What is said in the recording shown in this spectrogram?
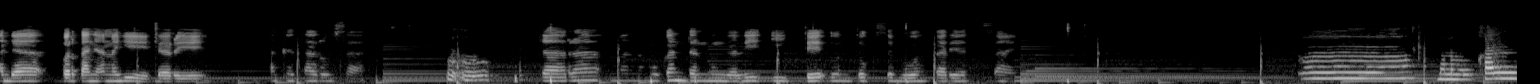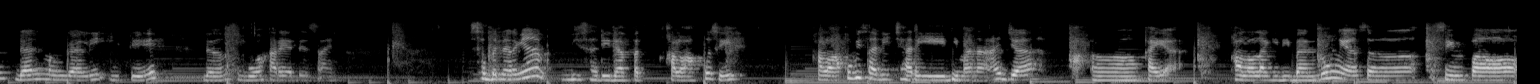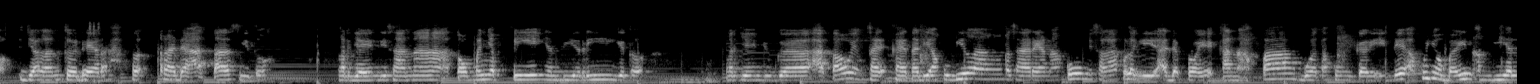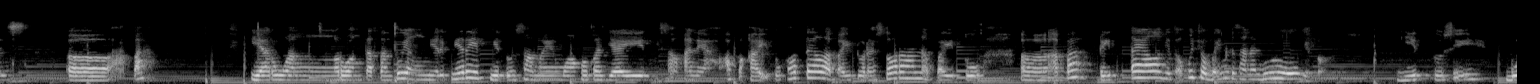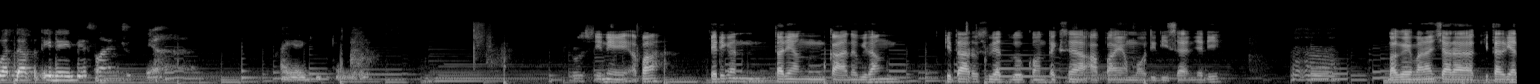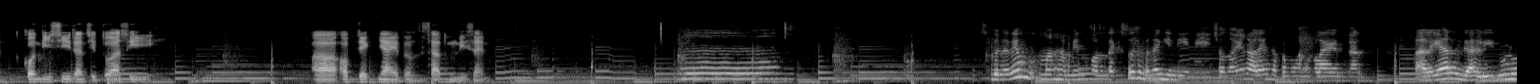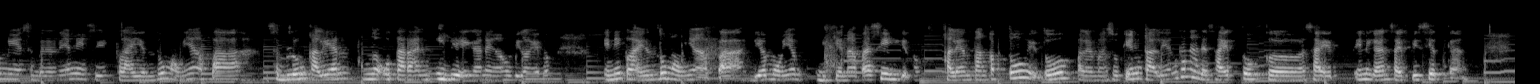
ada pertanyaan lagi dari Agatha Rosa. Mm-mm. Cara menemukan dan menggali ide untuk sebuah karya desain. Hmm, menemukan dan menggali ide dalam sebuah karya desain. Sebenarnya bisa didapat kalau aku sih, kalau aku bisa dicari di mana aja. Eh, kayak kalau lagi di Bandung ya sesimpel jalan ke daerah rada atas gitu, ngerjain di sana atau menyepi nyendiri gitu. Ngerjain juga atau yang kayak, kayak tadi aku bilang keseharian aku misalnya aku lagi ada proyek kan apa buat aku ngegali ide aku nyobain ambience eh, apa ya ruang ruang tertentu yang mirip-mirip gitu sama yang mau aku kerjain misalkan ya apakah itu hotel apa itu restoran apa itu eh, apa retail gitu aku cobain ke sana dulu gitu gitu sih buat dapet ide-ide selanjutnya kayak gitu Terus ini apa? Jadi kan tadi yang Kak Ana bilang kita harus lihat dulu konteksnya apa yang mau didesain. Jadi Mm-mm. bagaimana cara kita lihat kondisi dan situasi uh, objeknya itu saat mendesain. Hmm, sebenarnya memahamin konteks tuh sebenarnya gini nih. Contohnya kalian ketemu sama klien kan, kalian gali dulu nih sebenarnya nih si klien tuh maunya apa. Sebelum kalian ngeutaraan ide kan yang aku bilang itu, ini klien tuh maunya apa, dia maunya bikin apa sih gitu. Kalian tangkap tuh itu, kalian masukin, kalian kan ada site tuh ke site ini kan site visit kan.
